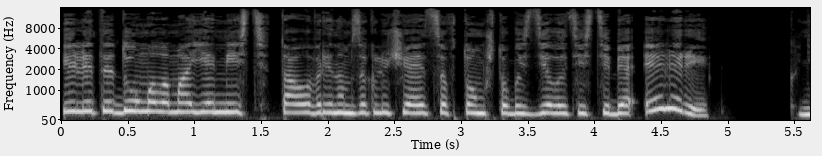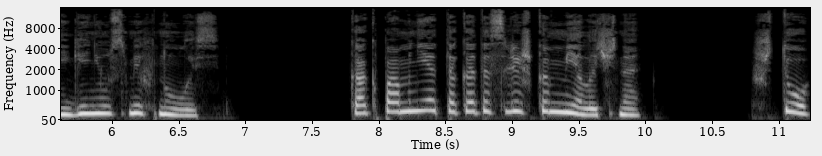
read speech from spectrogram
«Или ты думала, моя месть Талврином заключается в том, чтобы сделать из тебя Эллери?» Княгиня усмехнулась. «Как по мне, так это слишком мелочно». «Что?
